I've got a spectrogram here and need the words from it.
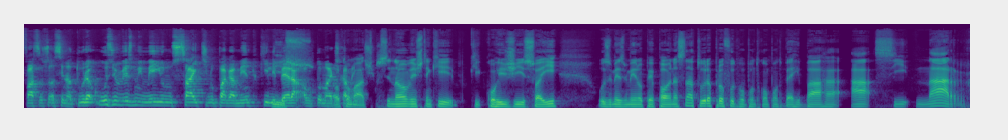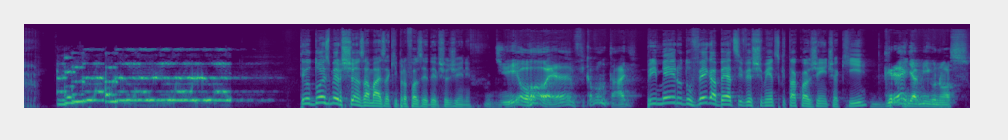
faça sua assinatura, use o mesmo e-mail no site, no pagamento, que libera Isso, automaticamente. Automático. Senão a gente tem que, que corrigir isso aí. Use o mesmo e-mail no PayPal e na assinatura, profutbol.com.br barra assinar. Tenho dois merchans a mais aqui para fazer, David Chodini. De, oh, é, fica à vontade. Primeiro, do Vega Bets Investimentos, que está com a gente aqui. Grande amigo nosso.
